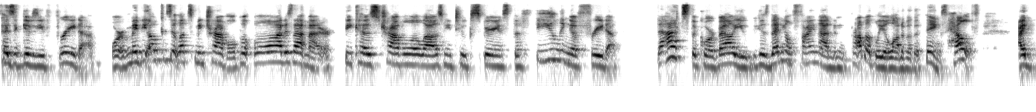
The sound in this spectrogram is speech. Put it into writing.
Because it gives you freedom. Or maybe, oh, because it lets me travel. But well, why does that matter? Because travel allows me to experience the feeling of freedom. That's the core value because then you'll find that in probably a lot of other things. Health. I,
